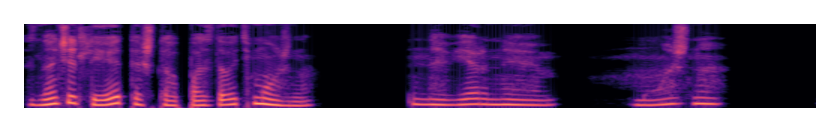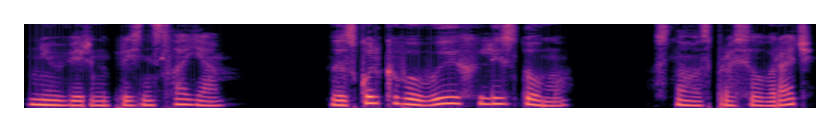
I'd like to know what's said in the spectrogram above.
Значит ли это, что опаздывать можно? Наверное, можно, неуверенно произнесла я. За сколько вы выехали из дома? Снова спросил врач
